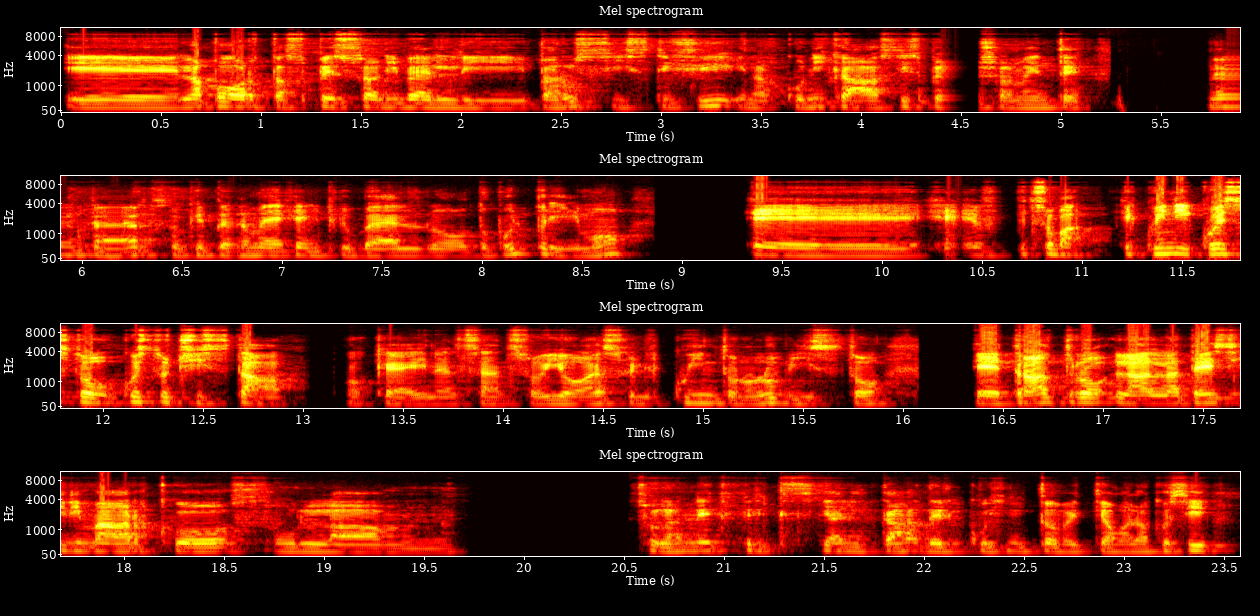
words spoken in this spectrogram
e la porta spesso a livelli parossistici in alcuni casi, specialmente nel terzo, che per me è il più bello dopo il primo. E, e insomma, e quindi questo, questo, ci sta, ok? Nel senso, io adesso il quinto non l'ho visto. E tra l'altro, la, la tesi di Marco sulla, sulla Netflixianità del quinto, mettiamola così,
